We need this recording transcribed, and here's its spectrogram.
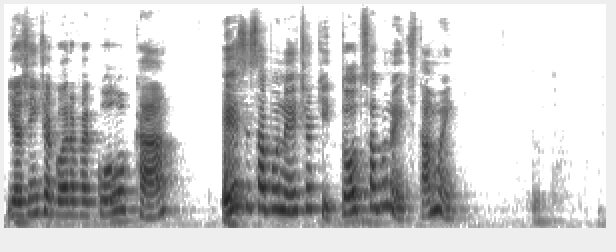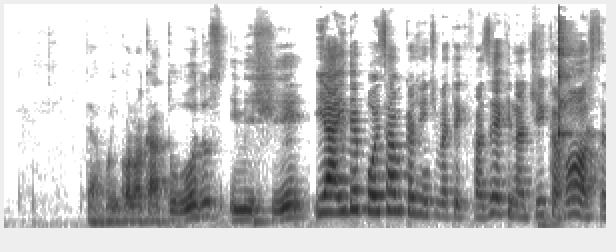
E a gente agora vai colocar esse sabonete aqui. Todo sabonete, tá, mãe? Então, vou colocar todos e mexer. E aí depois, sabe o que a gente vai ter que fazer? Que na dica mostra,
